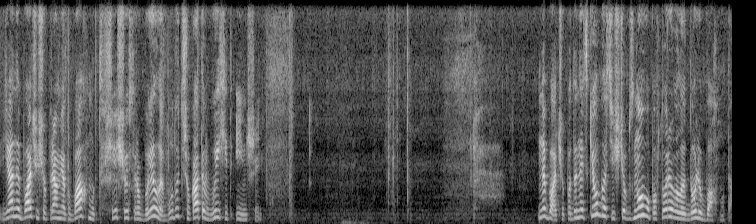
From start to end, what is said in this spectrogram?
я не бачу, що прям як Бахмут ще щось робили, будуть шукати вихід інший. Не бачу по Донецькій області, щоб знову повторювали долю Бахмута.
